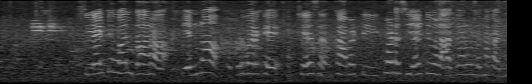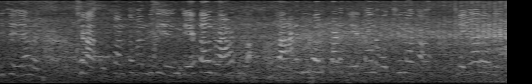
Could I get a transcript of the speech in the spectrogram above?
సిఐటి వాళ్ళ ద్వారా ఎన్నో ఇప్పటివరకే చేశాం. కాబట్టి కూడా సిఐటి వాళ్ళ ఆధ్వర్యంలో మాకు అన్ని చేయాలని కొంతమందికి జీతాలు రావట్లా. దాని వాళ్ళకి కూడా జీతాలు వచ్చేలాగా చేయాలని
